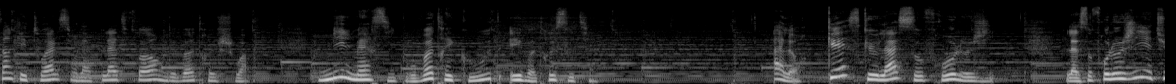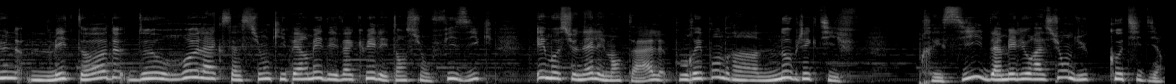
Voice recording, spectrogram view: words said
5 étoiles sur la plateforme de votre choix. Mille merci pour votre écoute et votre soutien. Alors, qu'est-ce que la sophrologie? La sophrologie est une méthode de relaxation qui permet d'évacuer les tensions physiques, émotionnelles et mentales pour répondre à un objectif précis d'amélioration du quotidien.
